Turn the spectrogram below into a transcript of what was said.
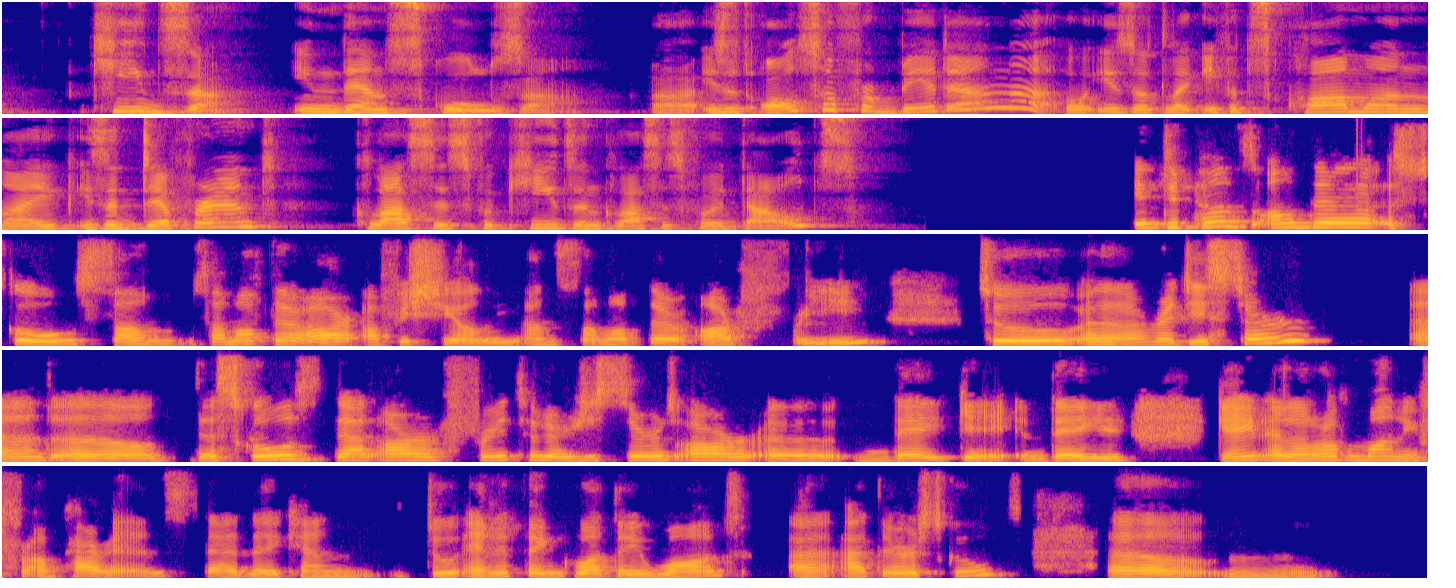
kids in dance schools? Uh, is it also forbidden, or is it like if it's common? Like, is it different classes for kids and classes for adults? It depends on the school. Some some of them are officially, and some of them are free to uh, register. And uh, the schools that are free to register are uh, they gain they gain a lot of money from parents that they can do anything what they want uh, at their schools. Uh, mm,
